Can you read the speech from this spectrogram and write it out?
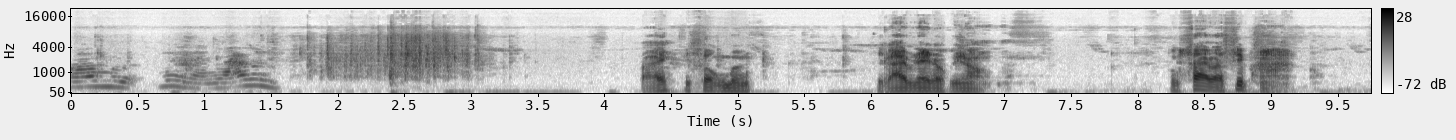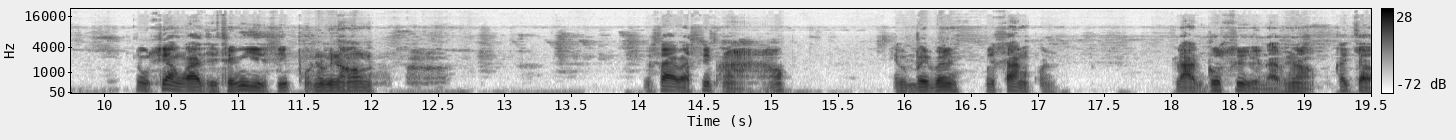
บ่มือมือหลังล้ามันไปไปส่งเบิ้งสิไล่ไปไหนดอกพี่น้องลูกไส้ว่าสิบห้าลูกเสียงว่าสิถึงยี่สิบผลพี่น้องลูกไส้ว่าสิบห้าเอาเห็นไปเบิ้งไปสร้างคน ร้านผู้ซื้อนะพี่น้องเขาเจ้า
